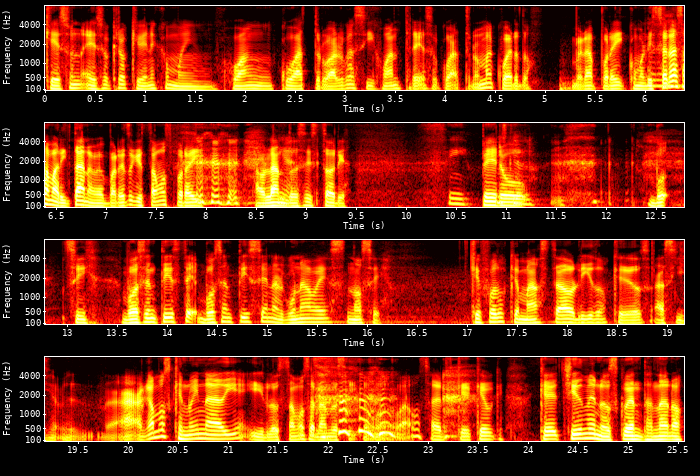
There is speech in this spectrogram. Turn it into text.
que eso, eso creo que viene como en Juan 4, algo así, Juan 3 o 4, no me acuerdo, ¿verdad? Por ahí, como la historia samaritana, me parece que estamos por ahí hablando de esa historia. Sí. Pero, sí, vos sentiste, vos sentiste en alguna vez, no sé, ¿qué fue lo que más te ha dolido que Dios, así, hagamos que no hay nadie y lo estamos hablando así como, vamos a ver qué, qué, qué chisme nos cuenta, no, no.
